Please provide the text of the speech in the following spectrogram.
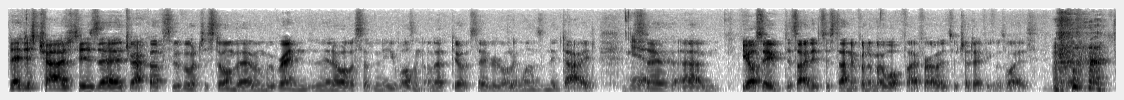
then just charged his uh, with a bunch of Stormvermin and with Rend, and then all of a sudden he wasn't on a two up save rolling ones, and they died. Yeah. So um, he also decided to stand in front of my warp fire throwers, which I don't think was wise.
